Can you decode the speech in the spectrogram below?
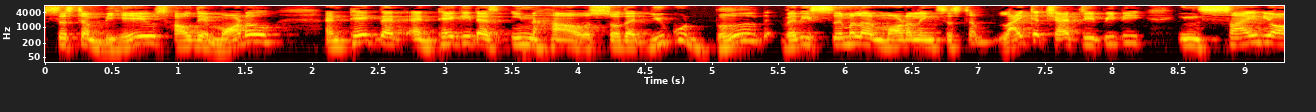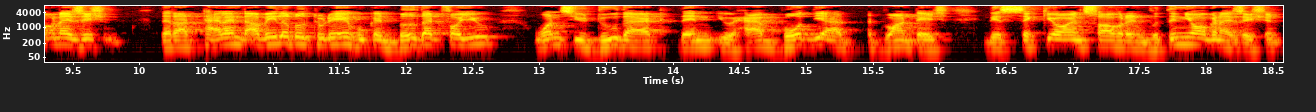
system behaves, how they model, and take that and take it as in-house so that you could build very similar modeling system like a chat gpt inside your organization. There are talent available today who can build that for you. Once you do that then you have both the advantage it is secure and sovereign within your organization.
